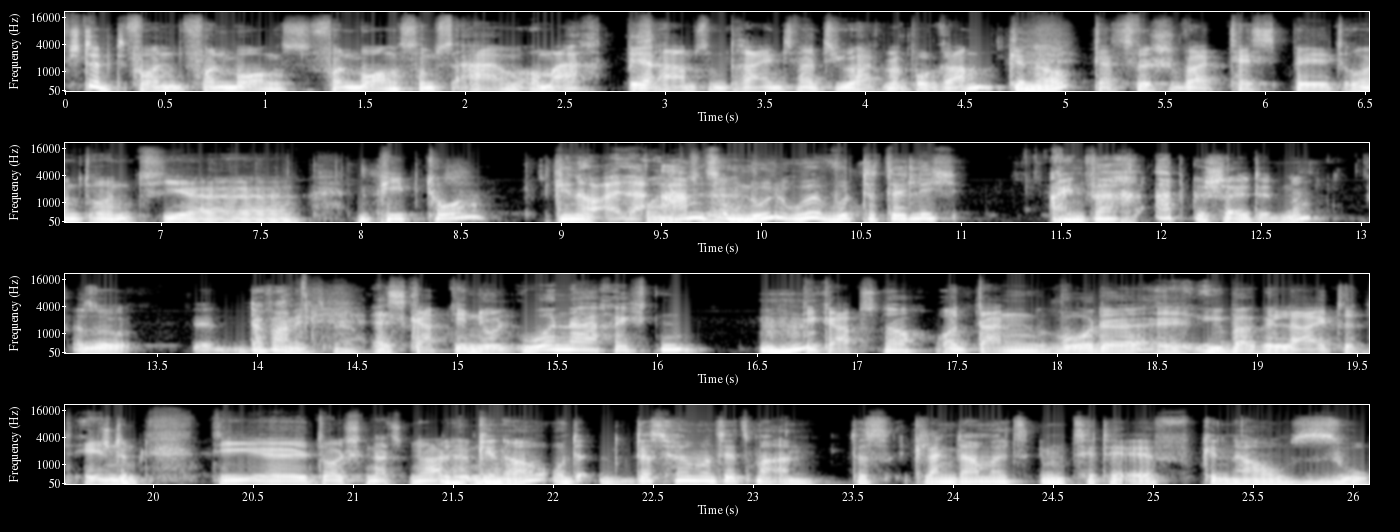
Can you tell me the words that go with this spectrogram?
Stimmt. Von, von morgens, von morgens ums, A- um 8 bis Ja. abends um 23 Uhr hatten wir Programm. Genau. Dazwischen war Testbild und, und hier äh, ein Piepton. Genau, also Und, abends äh, um 0 Uhr wurde tatsächlich einfach abgeschaltet, ne? Also, äh, da war nichts mehr. Es gab die 0 Uhr Nachrichten. Mhm. Die gab's noch und dann wurde äh, übergeleitet in Stimmt. die äh, deutsche Nationalhymne. Genau, und das hören wir uns jetzt mal an. Das klang damals im ZDF genau so.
